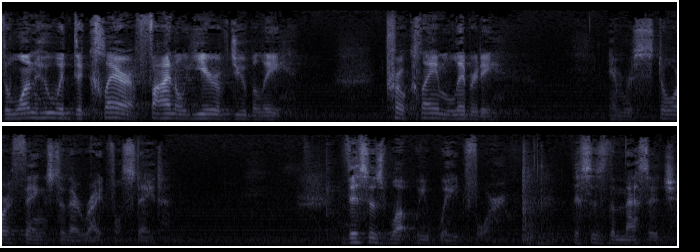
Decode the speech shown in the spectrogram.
the one who would declare a final year of Jubilee, proclaim liberty, and restore things to their rightful state. This is what we wait for. This is the message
